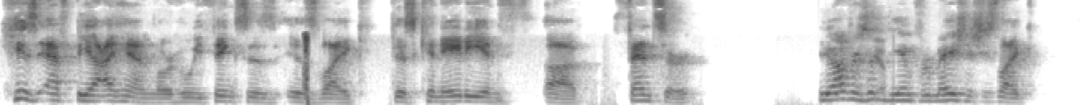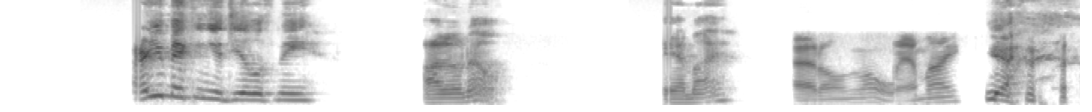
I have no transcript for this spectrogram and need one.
his FBI handler, who he thinks is is like this Canadian uh, fencer, he offers up Yep. the information. She's like, "Are you making a deal with me?" I don't know. Am I? I don't know. Am I? Yeah.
